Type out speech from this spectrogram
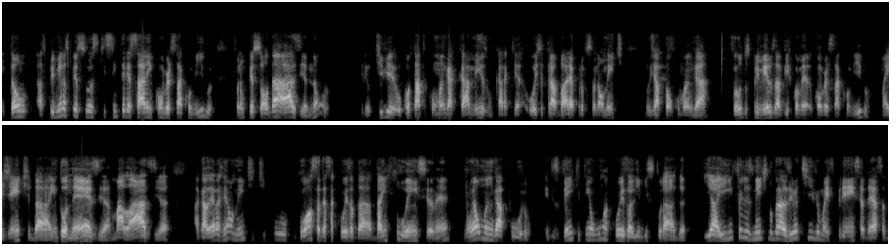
Então, as primeiras pessoas que se interessaram em conversar comigo foram o pessoal da Ásia. Não, eu tive o contato com o mangaka mesmo, um cara que hoje trabalha profissionalmente no Japão com mangá. Foi um dos primeiros a vir conversar comigo. Mas gente da Indonésia, Malásia, a galera realmente tipo gosta dessa coisa da, da influência, né? Não é o mangá puro. Eles veem que tem alguma coisa ali misturada. E aí, infelizmente, no Brasil eu tive uma experiência dessa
